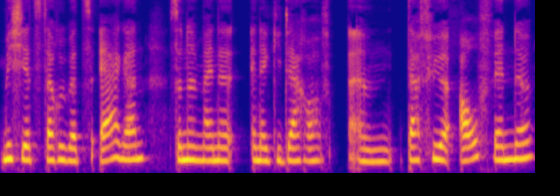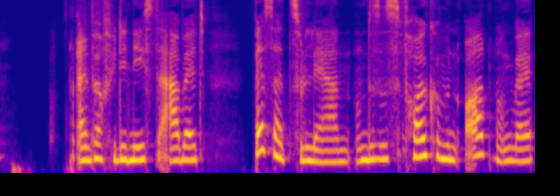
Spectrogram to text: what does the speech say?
mich jetzt darüber zu ärgern, sondern meine Energie darauf ähm, dafür aufwende, einfach für die nächste Arbeit besser zu lernen. Und es ist vollkommen in Ordnung, weil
